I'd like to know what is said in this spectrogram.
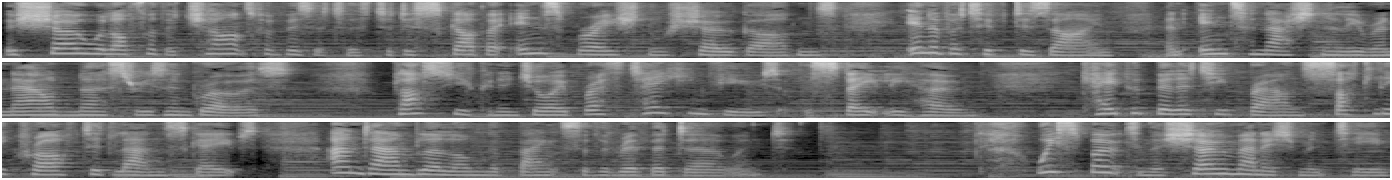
the show will offer the chance for visitors to discover inspirational show gardens, innovative design, and internationally renowned nurseries and growers. Plus, you can enjoy breathtaking views of the stately home, Capability Brown's subtly crafted landscapes, and amble along the banks of the River Derwent. We spoke to the show management team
